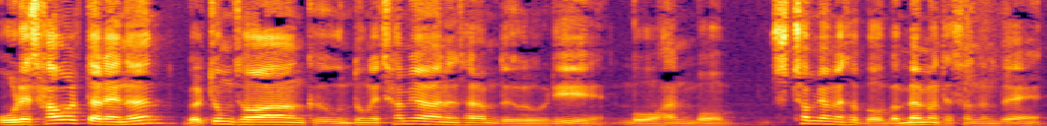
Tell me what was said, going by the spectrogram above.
올해 4월 달에는 멸종 저항 그 운동에 참여하는 사람들이 뭐 한뭐 수천 명에서 뭐 몇몇 명 됐었는데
